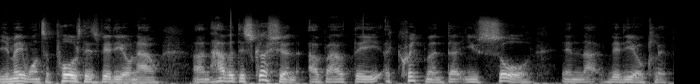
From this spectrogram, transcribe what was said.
You may want to pause this video now and have a discussion about the equipment that you saw in that video clip.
